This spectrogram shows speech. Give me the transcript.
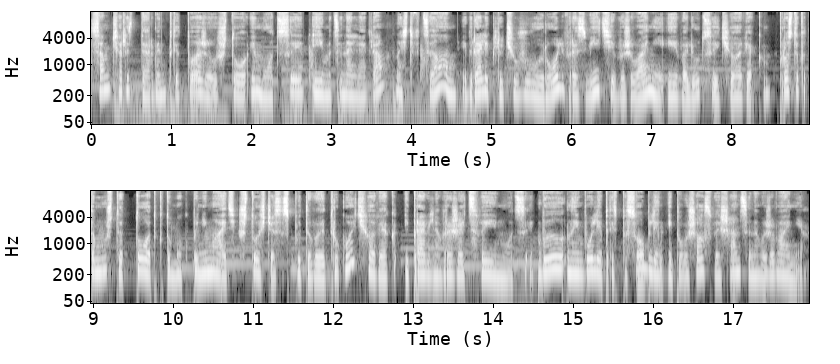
Сам Чарльз Дарвин предположил, что эмоции и эмоциональная грамотность в целом играли ключевую роль в развитии, выживании и эволюции человека. Просто потому, что тот, кто мог понимать, что сейчас испытывает другой человек и правильно выражать свои эмоции, был наиболее приспособлен и повышал свои шансы на выживание.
